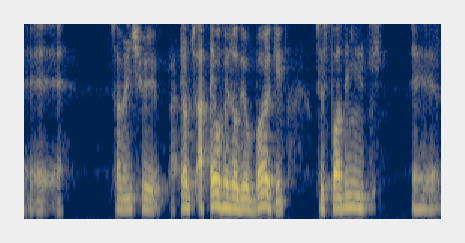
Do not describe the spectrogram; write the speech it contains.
é, somente até, até eu resolver o bug, vocês podem é,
